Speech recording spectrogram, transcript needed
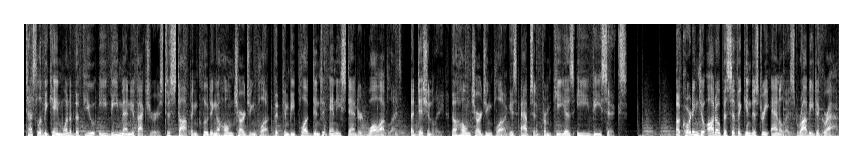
Tesla became one of the few EV manufacturers to stop including a home charging plug that can be plugged into any standard wall outlet. Additionally, the home charging plug is absent from Kia's EV6. According to AutoPacific industry analyst Robbie DeGraff,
